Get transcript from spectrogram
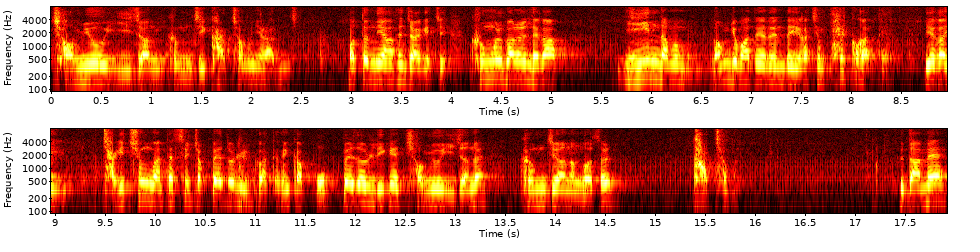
점유 이전 금지 가처분이라든지 어떤 뉘앙스인지 알겠지? 그 물건을 내가 이인다면 넘겨받아야 되는데 얘가 지금 팔 것 같아. 얘가 이- 자기 친구한테 슬쩍 빼돌릴 것 같아. 그러니까 못 빼돌리게 점유 이전을 금지하는 것을 가처분. 그 다음에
